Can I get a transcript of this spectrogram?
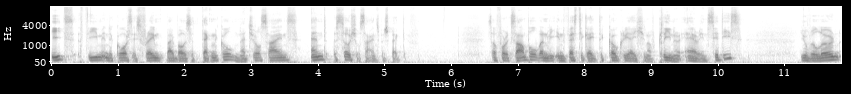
Each theme in the course is framed by both a technical, natural science, and a social science perspective. So for example, when we investigate the co-creation of cleaner air in cities, you will learn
